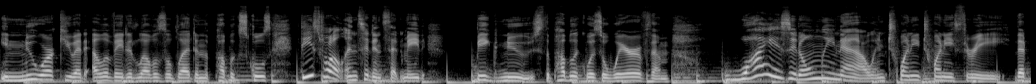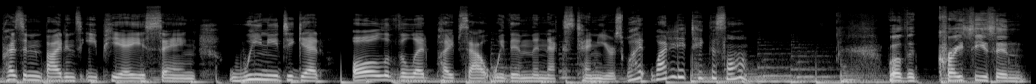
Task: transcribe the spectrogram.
In Newark, you had elevated levels of lead in the public schools. These were all incidents that made big news. The public was aware of them. Why is it only now in 2023 that President Biden's EPA is saying we need to get all of the lead pipes out within the next 10 years? Why, why did it take this long? Well, the crises in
